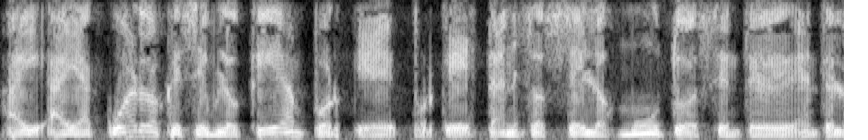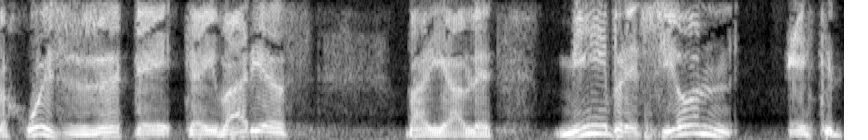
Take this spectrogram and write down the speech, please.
hay, hay acuerdos que se bloquean porque porque están esos celos mutuos entre entre los jueces o sea que, que hay varias variables mi impresión es que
